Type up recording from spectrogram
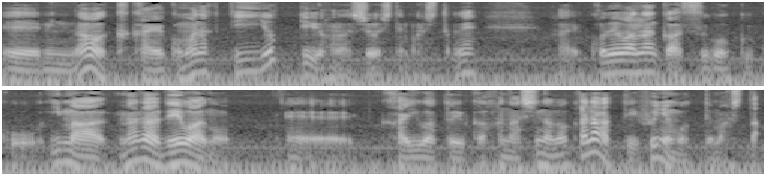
えー、みんなは抱え込まなくていいよっていう話をしてましたね。はい。これはなんかすごくこう、今ならではの、えー、会話というか話なのかなっていうふうに思ってました。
